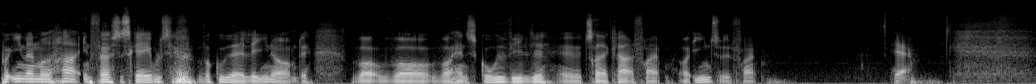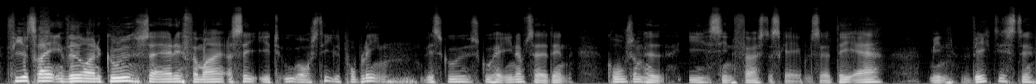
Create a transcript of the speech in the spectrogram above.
på en eller anden måde har en første skabelse, hvor Gud er alene om det, hvor, hvor, hvor hans gode vilje øh, træder klart frem og entydigt frem. Ja. 4.3. Vedrørende Gud, så er det for mig at se et uoverstigeligt problem, hvis Gud skulle have indoptaget den grusomhed i sin første skabelse. Det er min vigtigste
